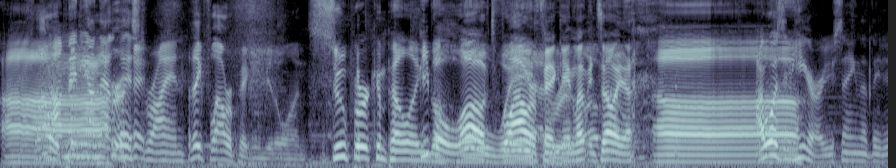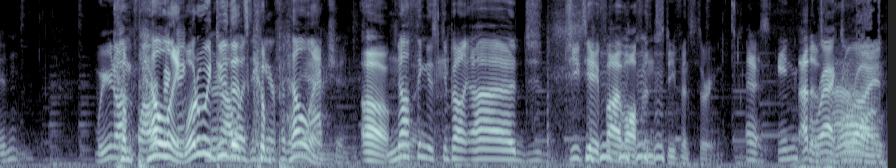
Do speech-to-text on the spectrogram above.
uh, How many on that Right. list, Ryan? I think flower picking would be the one. Super compelling. People the loved whole flower way picking, through. let me tell you. Uh, I wasn't here. Are you saying that they didn't? Were you not Compelling. What do we No, do no, that's wasn't here for the compelling? reaction. Oh, Nothing is compelling. Uh, G- GTA 5 offense defense 3. That is That is incorrect, wrong. Ryan.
